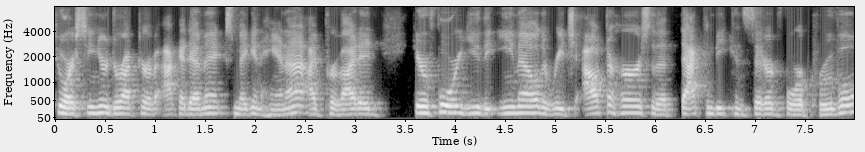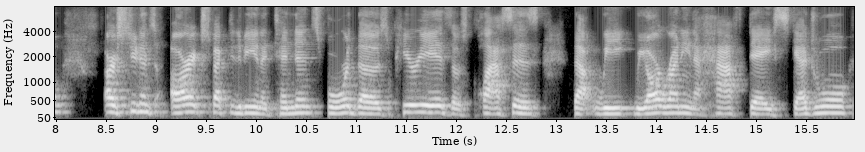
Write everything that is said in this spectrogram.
to our Senior Director of Academics, Megan Hanna. I've provided here for you the email to reach out to her so that that can be considered for approval. Our students are expected to be in attendance for those periods, those classes that week. We are running a half day schedule,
